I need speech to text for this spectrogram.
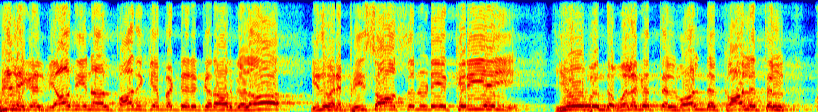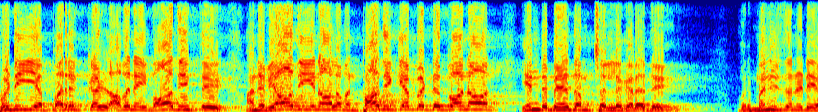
பிள்ளைகள் வியாதியினால் பாதிக்கப்பட்டு இருக்கிறார்களா இது ஒரு பிசாசனுடைய கிரியை. யோபு இந்த உலகத்தில் வாழ்ந்த காலத்தில் கொடிய பருக்கள் அவனை வாதித்து அந்த வியாதியினால் அவன் பாதிக்கப்பட்டு போனான் என்று பேதம் சொல்லுகிறது. ஒரு மனிதனுடைய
